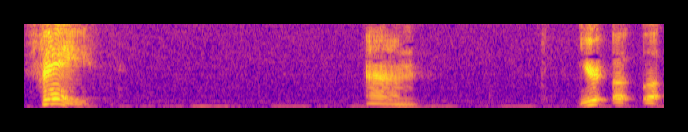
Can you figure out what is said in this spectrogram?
Faith, um, you're, uh, uh, all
